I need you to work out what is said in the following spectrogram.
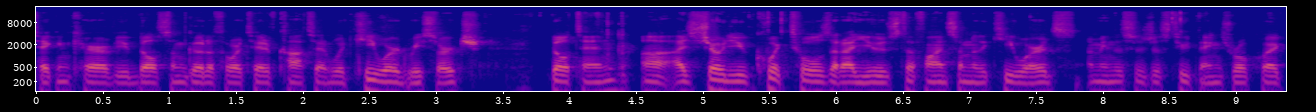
taken care of. You build some good authoritative content with keyword research built in. Uh, I showed you quick tools that I use to find some of the keywords. I mean, this is just two things real quick.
